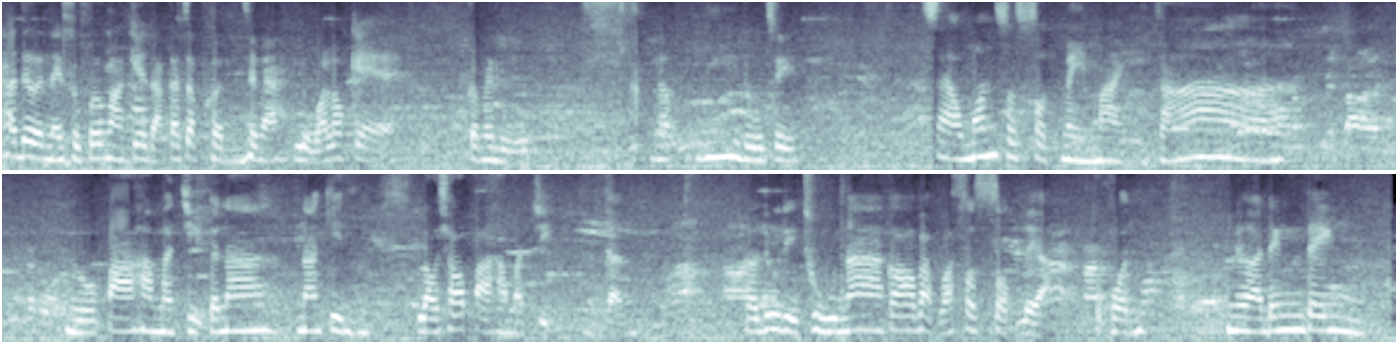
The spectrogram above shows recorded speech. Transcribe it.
ถ้าเดินในซูเปอร์มาร์เก็ตอะก็จะเพลินใช่ไหมหรือว่าเราแก่ก็ไม่รู้ แล้วนี่ดูสิ แซลมอนสดๆ ใหม่ๆ จ้าหรือปลาฮามาจิก็น่าน่ากิน เราชอบปลาฮามาจิเหมือนกัน แล้วดูดิทูน่าก็แบบว่าสดๆ เลยอะทุกคน เนื้อเด้งๆ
